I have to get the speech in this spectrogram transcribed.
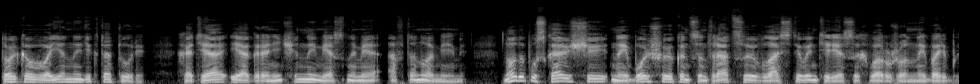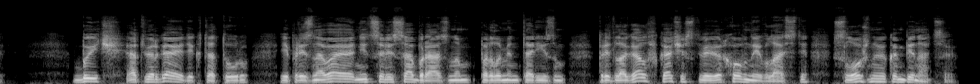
только в военной диктатуре, хотя и ограниченной местными автономиями, но допускающей наибольшую концентрацию власти в интересах вооруженной борьбы. Быч, отвергая диктатуру и признавая нецелесообразным парламентаризм, предлагал в качестве верховной власти сложную комбинацию.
